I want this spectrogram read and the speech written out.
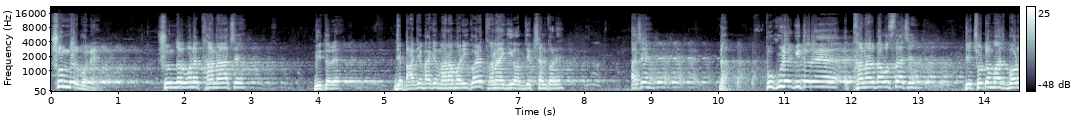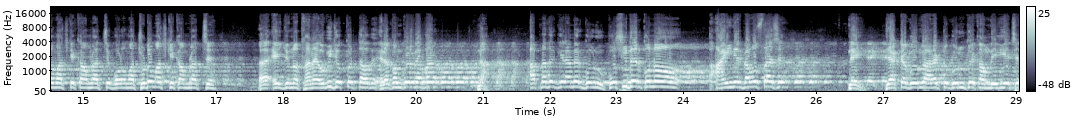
সুন্দরবনে। সুন্দরবনে থানা আছে ভিতরে? যে বাগে বাগে মারামারি করে, থানায় গিয়ে অবজেকশন করে। আছে? না। পুকুরের ভিতরে থানার ব্যবস্থা আছে। যে ছোট মাছ বড় মাছকে কামড়াচ্ছে, বড় মাছ ছোট মাছকে কামড়াচ্ছে এই জন্য থানায় অভিযোগ করতে হবে। এরকম করে ব্যাপার? না। আপনাদের গ্রামের গরু, পশুদের কোনো আইনের ব্যবস্থা আছে? নেই। যে একটা গরু আর একটা গরুকে কামড়ে নিয়েছে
